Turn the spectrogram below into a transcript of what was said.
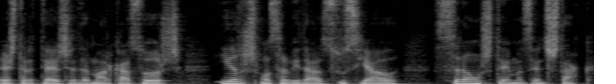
a estratégia da marca Açores e a responsabilidade social serão os temas em destaque.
